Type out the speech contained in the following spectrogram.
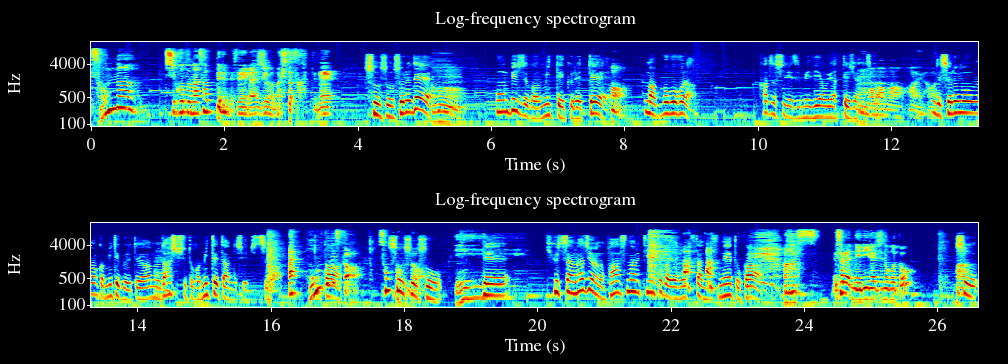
そんな仕事なさってるんですねラジオの人とかってね。そうそうそれでうん。ホームページとかを見てくれてはまあ僕ほら数知れずメディアをやってるじゃあないですか。まあまあまあはいはい。でそれもなんか見てくれてあうん。のダッシュとか見てたんですよ実は。え本当ですか？そうそうそうそう。えー、で菊池さんラジオのパーソナリティとかやられてたんですね とか。あすそれは練りラジのこと？あそう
